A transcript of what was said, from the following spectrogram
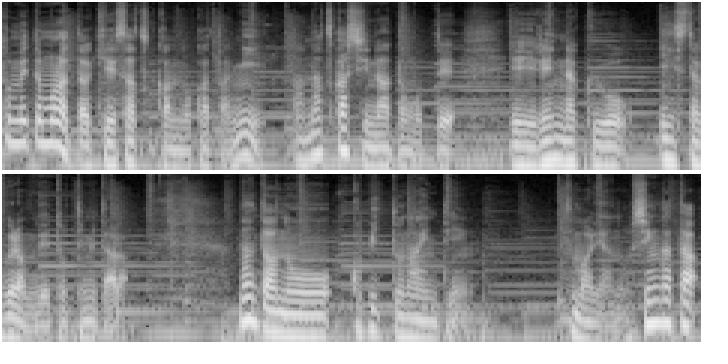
止めてもらった警察官の方にあ懐かしいなと思って、えー、連絡をインスタグラムで取ってみたらなんとあの COVID-19 つまりあの新型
